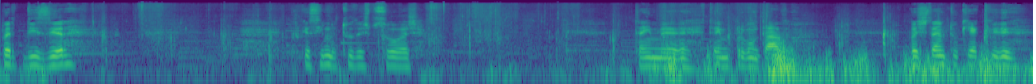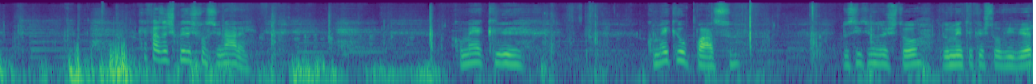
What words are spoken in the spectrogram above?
para te dizer porque acima de tudo as pessoas têm-me têm perguntado bastante o que é que o é que faz as coisas funcionarem. Como é que como é que eu passo do sítio onde eu estou, do momento em que eu estou a viver,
